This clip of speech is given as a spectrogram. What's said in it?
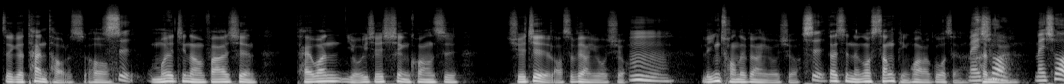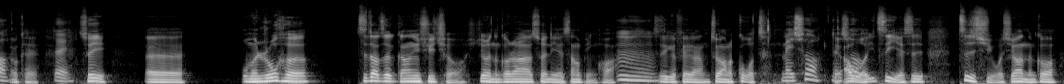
这个探讨的时候，是我们会经常发现。台湾有一些现况是学界老师非常优秀，嗯，临床的非常优秀，是，但是能够商品化的过程没错，没错，OK，对，所以呃，我们如何知道这个刚性需求，又能够让它顺利的商品化，嗯，是一个非常重要的过程，没错，对，而我一直也是自诩，我希望能够。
